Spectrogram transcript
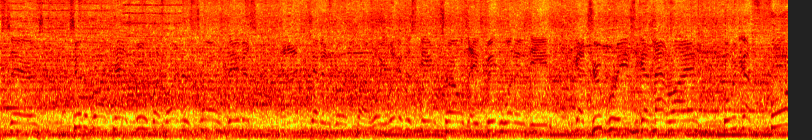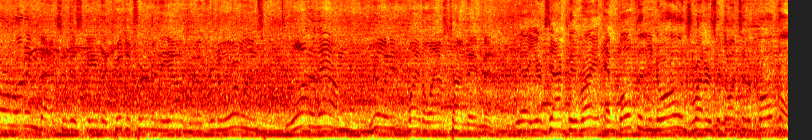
upstairs to the broadcast booth. My partners Charles Davis and I'm Kevin Burkhardt. Well, you look at this game, Charles, a big one indeed. You got Drew Brees, you got Matt Ryan, but we've got four running backs in this game that could determine the outcome. Exactly right. And both of the New Orleans runners are going to the Pro Bowl.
